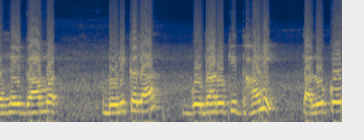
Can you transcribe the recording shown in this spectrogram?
રહે ગામ ડોલીકલા, ગોદારો કી ધાની તાલુકો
